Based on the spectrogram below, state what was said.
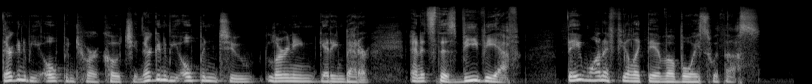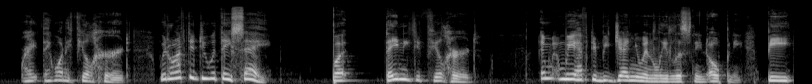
they're going to be open to our coaching. They're going to be open to learning, getting better. And it's this VVF. They want to feel like they have a voice with us, right? They want to feel heard. We don't have to do what they say, but they need to feel heard. And we have to be genuinely listening, opening, be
